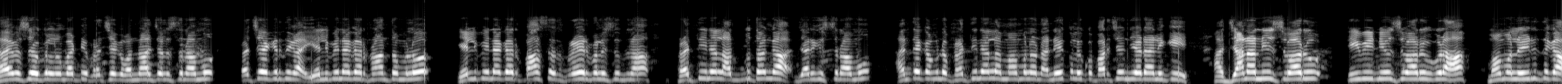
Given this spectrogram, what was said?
దైవ సేవకులను బట్టి ప్రత్యేక వందనాలు చెల్లిస్తున్నాము. ప్రత్యేకతగా ఎల్బీ నగర్ ప్రాంతంలో ఎల్బీ నగర్ పాస్టర్ ప్రేయర్ ఫలిస్తున్న ప్రతి నెల అద్భుతంగా జరిగిస్తున్నాము. అంతేకాకుండా ప్రతి నెల మమ్మల్ని అనేకులకు పరిచయం చేయడానికి ఆ జన న్యూస్ వారు టీవీ న్యూస్ వారు కూడా మమ్మల్ని ఈ రీతిగా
